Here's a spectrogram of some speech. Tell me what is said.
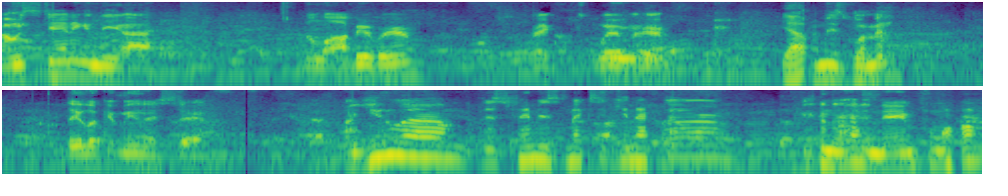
I was standing in the uh, the lobby over here, right way over here, Yep. and these women, they look at me and they say, "Are you um, this famous Mexican actor?" And they had a name for him.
